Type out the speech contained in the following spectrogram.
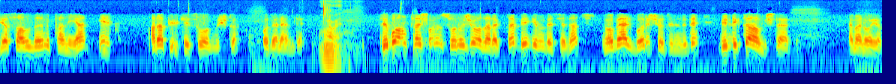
yasallığını tanıyan ilk Arap ülkesi olmuştu o dönemde. Evet. Ve bu antlaşmanın sonucu olarak da Begin ve Sedat Nobel Barış Ödülünü de birlikte almışlardı. Hemen o yıl.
